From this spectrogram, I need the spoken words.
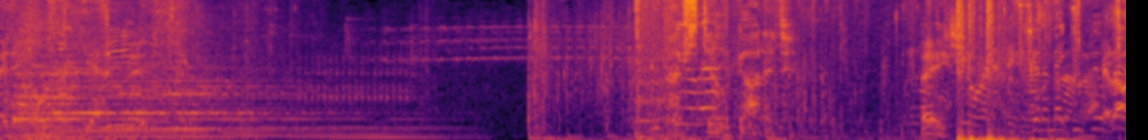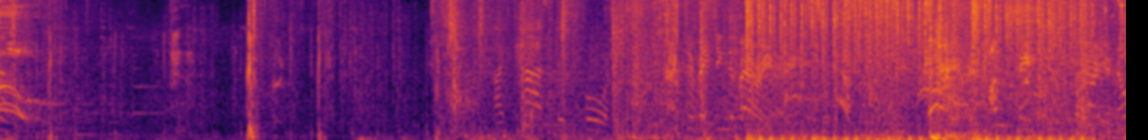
The fight ain't over yet. I've still got it. Hey, It's gonna make you feel better. I cast this forth. Activating the barrier. Barrier is unstable. Barrier no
